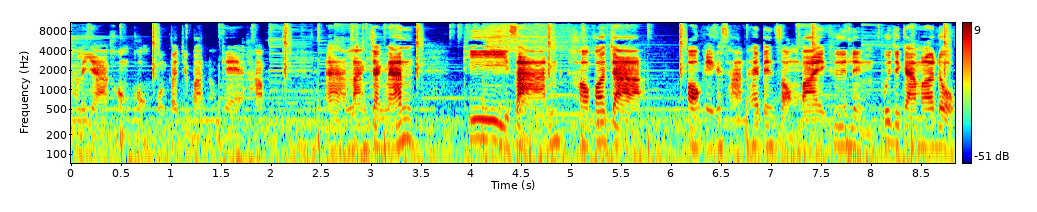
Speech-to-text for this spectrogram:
ภรรยาของของคนปัจจุบันของแกครับหลังจากนั้นที่ศาลเขาก็จะออกเอกสารให้เป็น 2 ใบคือ 1 ผู้จัดการมรดก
